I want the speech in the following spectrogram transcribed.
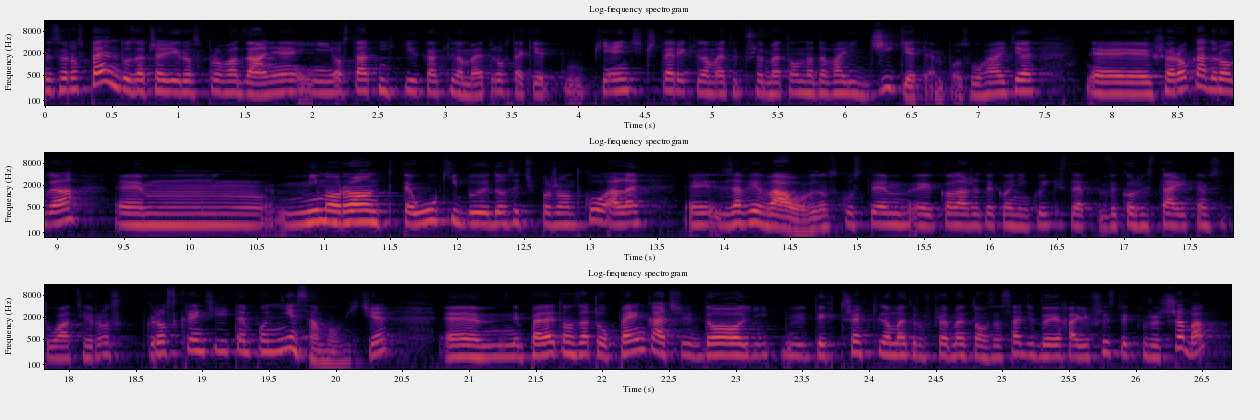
z rozpędu zaczęli rozprowadzanie i ostatnich kilka kilometrów, takie 5-4 kilometry przed metą nadawali dzikie tempo. Słuchajcie, e, szeroka droga, mimo rąd te łuki były dosyć w porządku, ale zawiewało. W związku z tym e, kolarze te koni Quickstep wykorzystali tę sytuację, roz, rozkręcili tempo niesamowicie. Peleton zaczął pękać do tych 3 km przed metą, w zasadzie dojechali wszyscy, którzy trzeba,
